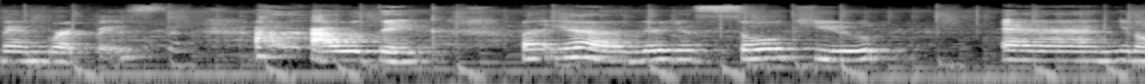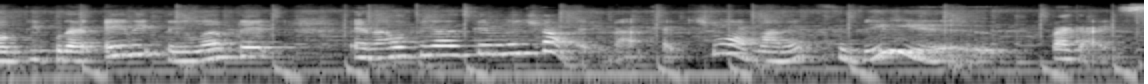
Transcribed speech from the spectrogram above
than breakfast, I would think. But yeah, they're just so cute. And you know, the people that ate it, they loved it. And I hope you guys give it a try. And I'll catch you on my next video. Bye guys.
